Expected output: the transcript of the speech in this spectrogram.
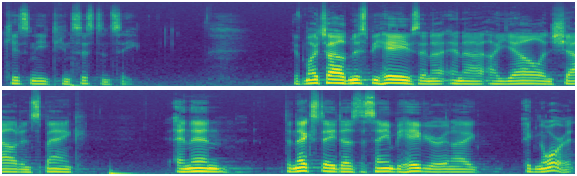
Kids need consistency. If my child misbehaves and, I, and I, I yell and shout and spank, and then the next day does the same behavior and I ignore it,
